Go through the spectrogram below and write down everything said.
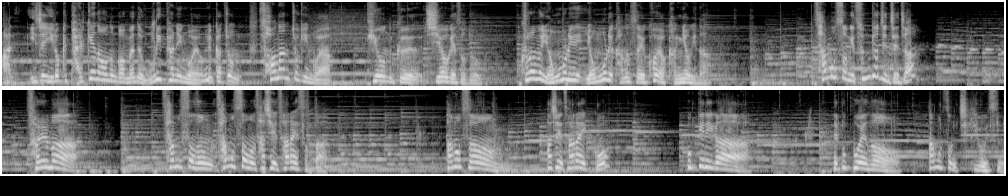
아 이제 이렇게 밝게 나오는 거면은 우리 편인 거예요. 그러니까 좀 선한 쪽인 거야. 귀여운 그 지역에서도. 그러면 영물이 영물의 가능성이 커요. 강령이나. 사무성이 숨겨진 제자? 설마 사무성은 사무성은 사실 살아 있었다. 사무성 사실 살아 있고 코끼리가 대포포에서 사무성 지키고 있음.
